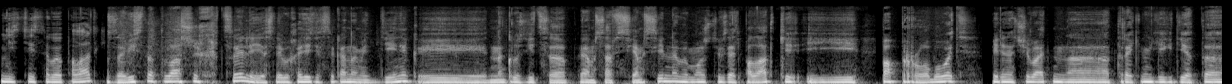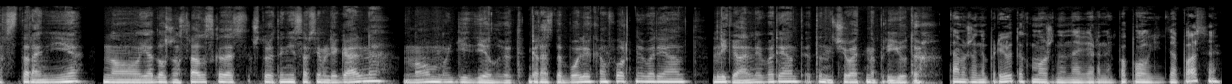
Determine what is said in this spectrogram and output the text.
нести с собой палатки? Зависит от ваших целей. Если вы хотите сэкономить денег и нагрузиться прям совсем сильно, вы можете взять палатки и попробовать переночевать на трекинге где-то в стороне. Но я должен сразу сказать, что это не совсем легально, но многие делают. Гораздо более комфортный вариант, легальный вариант – это ночевать на приютах. Там же на приютах можно, наверное, пополнить запасы.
